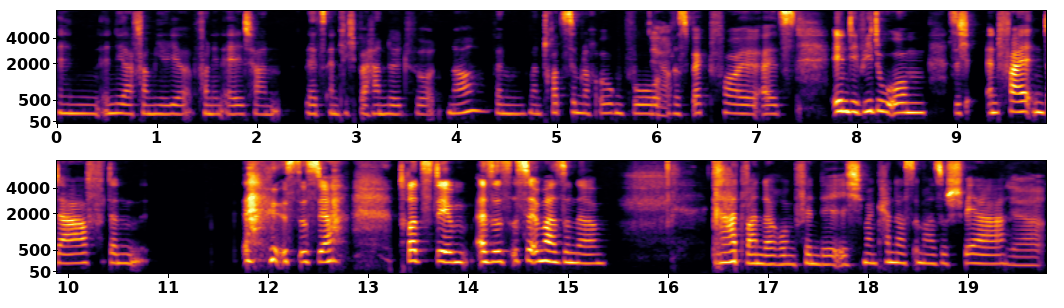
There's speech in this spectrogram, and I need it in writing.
in in der Familie von den Eltern letztendlich behandelt wird, ne? Wenn man trotzdem noch irgendwo Ja. respektvoll als Individuum sich entfalten darf, dann ist es ja trotzdem also, es ist ja immer so 'ne Gratwanderung, finde ich. Man kann das immer so schwer Ja.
